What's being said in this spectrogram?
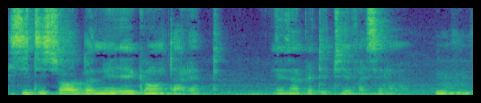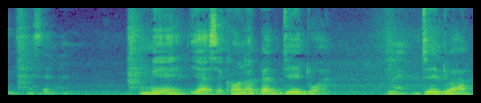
Si tu sors de nuit et qu'on t'arrête, les gens peuvent te tuer facilement. C'est vrai. Mais il y a ce qu'on appelle des doigts. Ouais. Des doigts.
